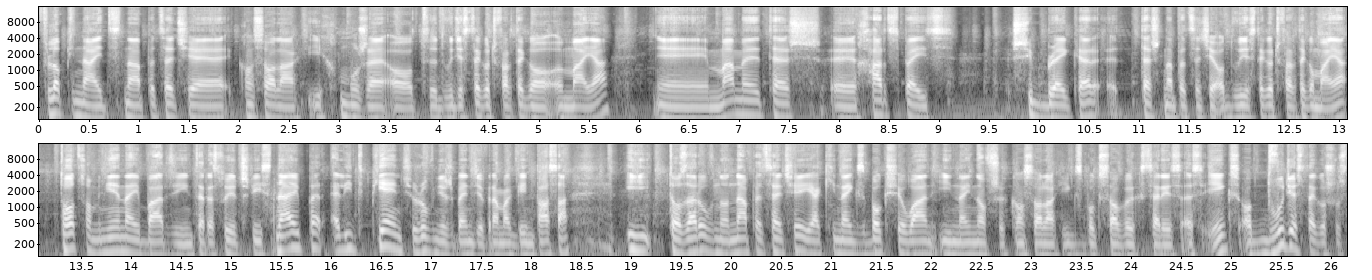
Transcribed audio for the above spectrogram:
Floppy Nights na PC, konsolach i chmurze od 24 maja. E, mamy też e, Hard Space Shipbreaker e, też na PC od 24 maja. To, co mnie najbardziej interesuje, czyli Sniper Elite 5 również będzie w ramach Game Passa i to zarówno na PC, jak i na Xboxie One i najnowszych konsolach Xboxowych Series SX od 26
